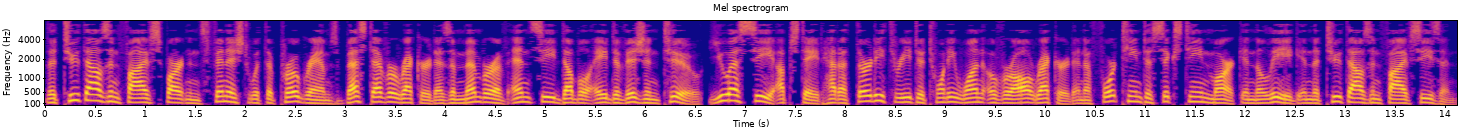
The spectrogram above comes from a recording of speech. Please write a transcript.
The 2005 Spartans finished with the program's best-ever record as a member of NCAA Division II. USC Upstate had a 33-21 overall record and a 14-16 mark in the league in the 2005 season.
